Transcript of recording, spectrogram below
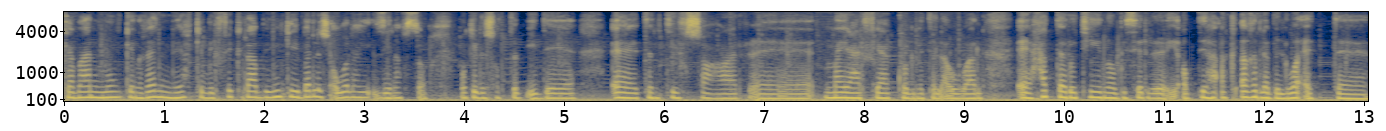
كمان ممكن غير إنه يحكي بالفكرة يمكن يبلش أولها يأذي نفسه. ممكن يشطب إيديه آه، تنتيف شعر آه، ما يعرف ياكل مثل أول آه، حتى روتينه بصير يقضيها أغلب الوقت آه،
